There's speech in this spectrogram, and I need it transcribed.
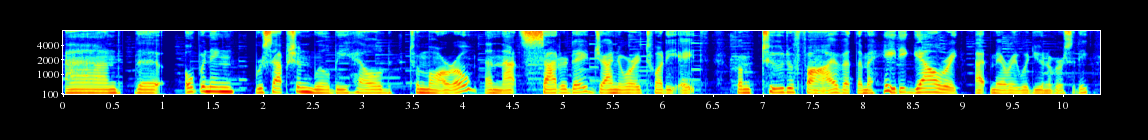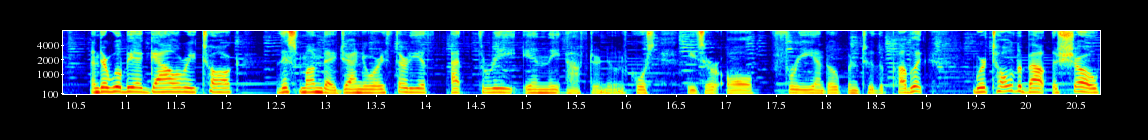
and the opening reception will be held tomorrow, and that's Saturday, January 28th, from 2 to 5 at the Mahady Gallery at Marywood University. And there will be a gallery talk this Monday, January 30th at 3 in the afternoon. Of course, these are all free and open to the public. We're told about the show.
